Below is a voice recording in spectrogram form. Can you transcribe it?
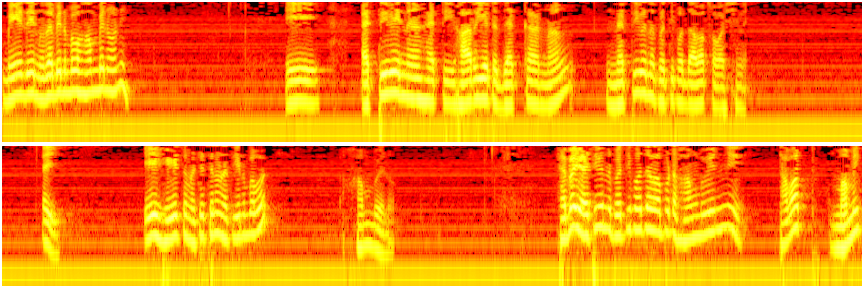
මේ දේ නොලැබෙන බව හම්බෙනවනේ. ඒ ඇති වෙන හැටි හරියට දැක්කනම් නැති වෙන ප්‍රතිපදාවක් අවශ්‍ය නැහැ. එයි. ඒ හේතු නැති තැන නැති වෙන බව හම්බ වෙනවා. හැබැයි ඇති වෙන ප්‍රතිපදාව අපට හම්බ වෙන්නේ තවත් මමෙක්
